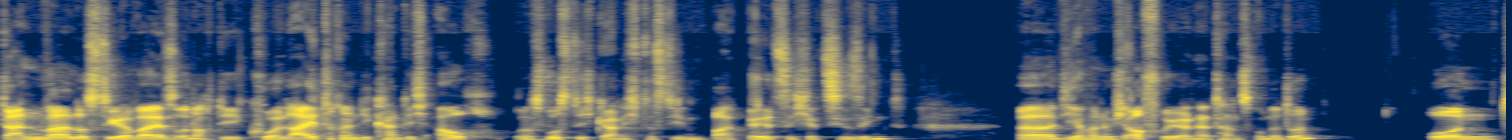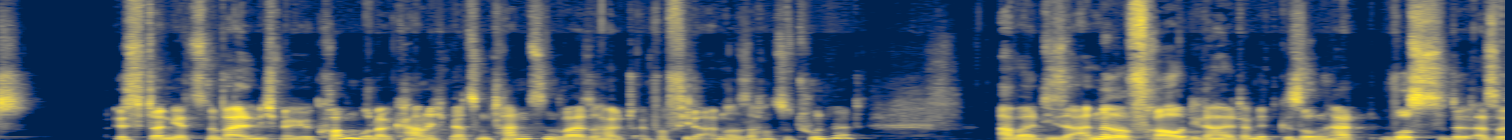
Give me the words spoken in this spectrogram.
dann war lustigerweise auch noch die Chorleiterin, die kannte ich auch. Und das wusste ich gar nicht, dass die in Bad Belzig jetzt hier singt. Äh, die war nämlich auch früher in der Tanzrunde drin. Und ist dann jetzt eine Weile nicht mehr gekommen oder kam nicht mehr zum Tanzen, weil sie halt einfach viele andere Sachen zu tun hat. Aber diese andere Frau, die da halt da mitgesungen hat, wusste, also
